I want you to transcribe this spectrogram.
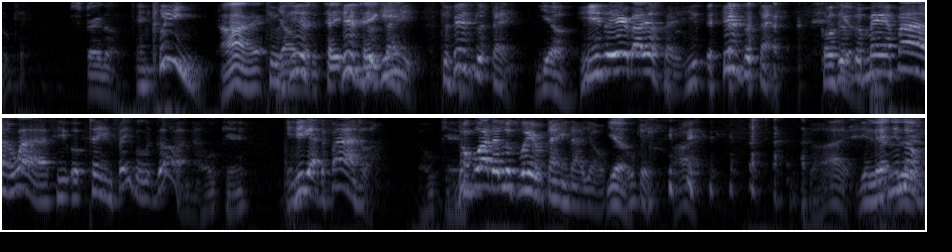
Okay. Straight up. And clean All right. to Y'all his, take his take good heed. thing. To his good thing. Yeah. He didn't say everybody else thing. His, his good thing. Because if Yeah. the man find a wife, he obtained favor with God now. Okay. And he got to find her. Okay. Don't go out there look for everything now, y'all. Yeah. Okay. All right. All right. Just letting you know.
